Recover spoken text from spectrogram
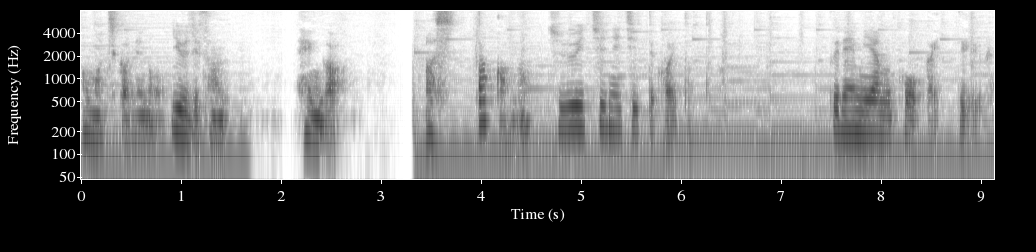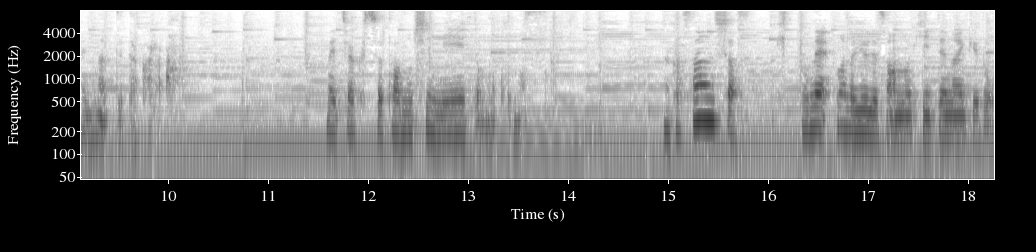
お待ちかねのユージさん編が、明日かな ?11 日って書いてあった。プレミアム公開っていう風になってたから、めちゃくちゃ楽しみと思ってます。なんか3社、きっとね、まだゆうじさんの聞いてないけど、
